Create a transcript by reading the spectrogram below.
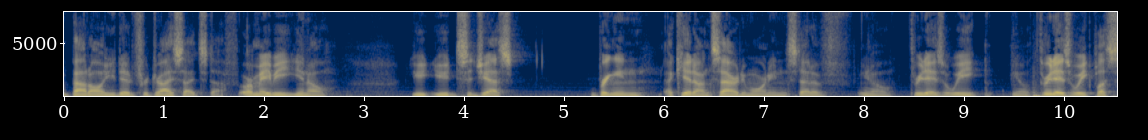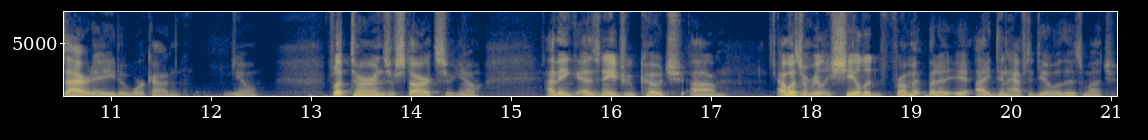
about all you did for dry side stuff, or maybe you know you, you'd suggest bringing a kid on Saturday morning instead of you know three days a week, you know three days a week plus Saturday to work on you know flip turns or starts or you know I think as an age group coach, um, I wasn't really shielded from it, but I, I didn't have to deal with it as much.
